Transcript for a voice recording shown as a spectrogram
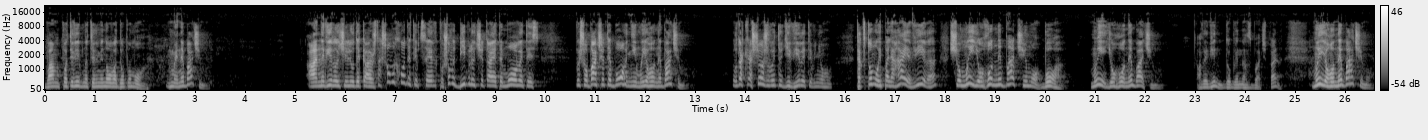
вам потрібна термінова допомога. Ми не бачимо. А невіруючі люди кажуть, а що ви ходите в церкву? Що ви Біблію читаєте, молитесь? Ви що, бачите Бога? Ні, ми його не бачимо. Ну так а що ж ви тоді вірите в нього? Так в тому і полягає віра, що ми його не бачимо, Бога. Ми його не бачимо. Але Він добре нас бачить, правильно? Ми його не бачимо.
